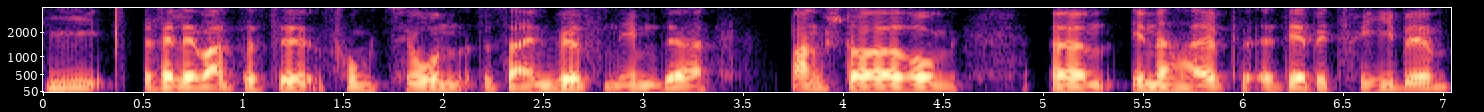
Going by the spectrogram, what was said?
die relevanteste Funktion sein wird, neben der Banksteuerung ähm, innerhalb der Betriebe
